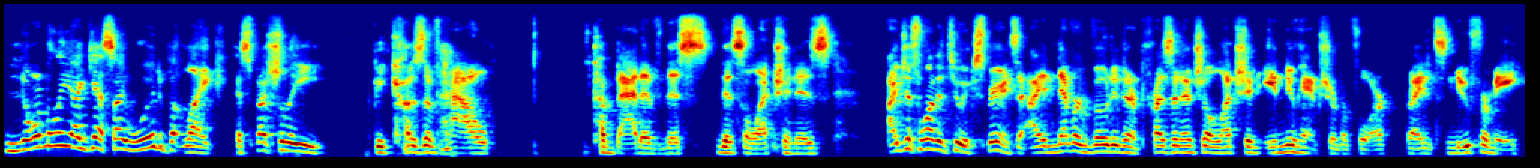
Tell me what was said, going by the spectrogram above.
normally I guess I would, but like especially because of how combative this this election is. I just wanted to experience it. I had never voted in a presidential election in New Hampshire before, right? It's new for me.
